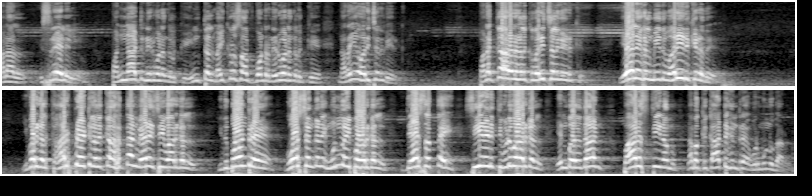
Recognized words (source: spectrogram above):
ஆனால் இஸ்ரேலில் பன்னாட்டு நிறுவனங்களுக்கு இன்டெல் மைக்ரோசாஃப்ட் போன்ற நிறுவனங்களுக்கு நிறைய வரிச்சலுகை இருக்கு. பணக்காரர்களுக்கு வரிச்சலுகை இருக்கு. ஏழைகள் மீது வரி இருக்கிறது. இவர்கள் கார்ப்பரேட்டுகளுக்காகத்தான் வேலை செய்வார்கள். இது போன்ற கோஷங்களை முன்வைப்பவர்கள் தேசத்தை சீரழித்து விடுவார்கள் என்பதுதான் பாலஸ்தீனம் நமக்கு காட்டுகின்ற ஒரு முன்னுதாரணம்.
